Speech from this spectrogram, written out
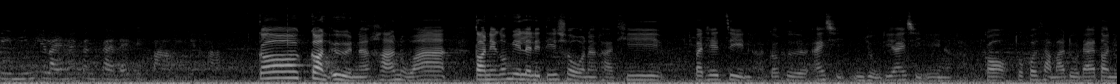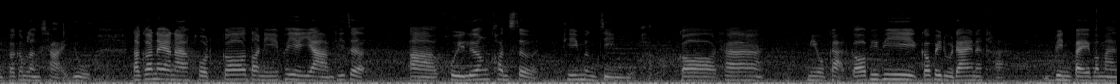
ปีนี้มีอะไรให้แฟนๆ ได้ติดตามอีกไหมคะ ก็ก่อนอื่นนะคะ หนูว่าตอนนี้ก็มีเรียลิตี้โชว์นะคะ ที่ประเทศจีนค่ะ ก็คือไอฉีอยู่ที่ไอฉีนะคะ ก็ทุกคนสามารถดูได้ตอนนี้ก็กำลังฉายอยู่ แล้วก็ในอนาคตก็ตอนนี้พยายามที่จะอ่าคุยเรื่องคอนเสิร์ตที่เมืองจีนอยู่ค่ะ ก็ถ้ามีโอกาสก็พี่ๆ ก็ไปดูได้นะคะ บินไปประมาณ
